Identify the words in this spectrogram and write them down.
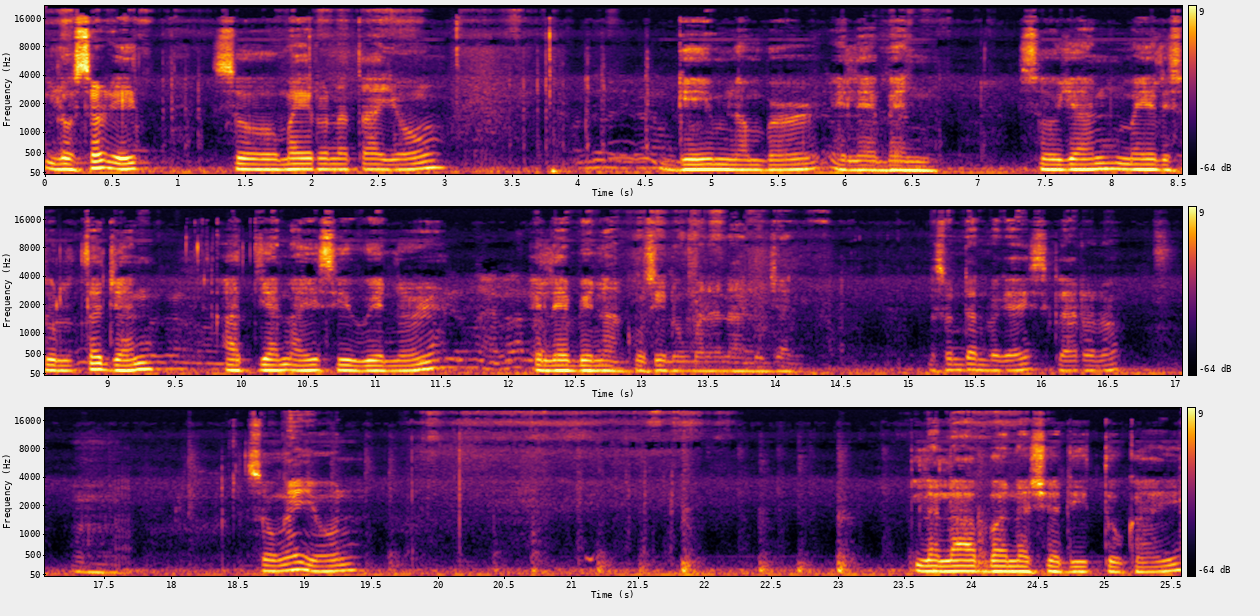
loser 8. So, mayroon na tayong game number 11. So, yan, may resulta dyan at yan ay si winner 11 na kung sinong mananalo dyan nasundan ba guys? klaro no? Mm. so ngayon lalaban na siya dito kay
